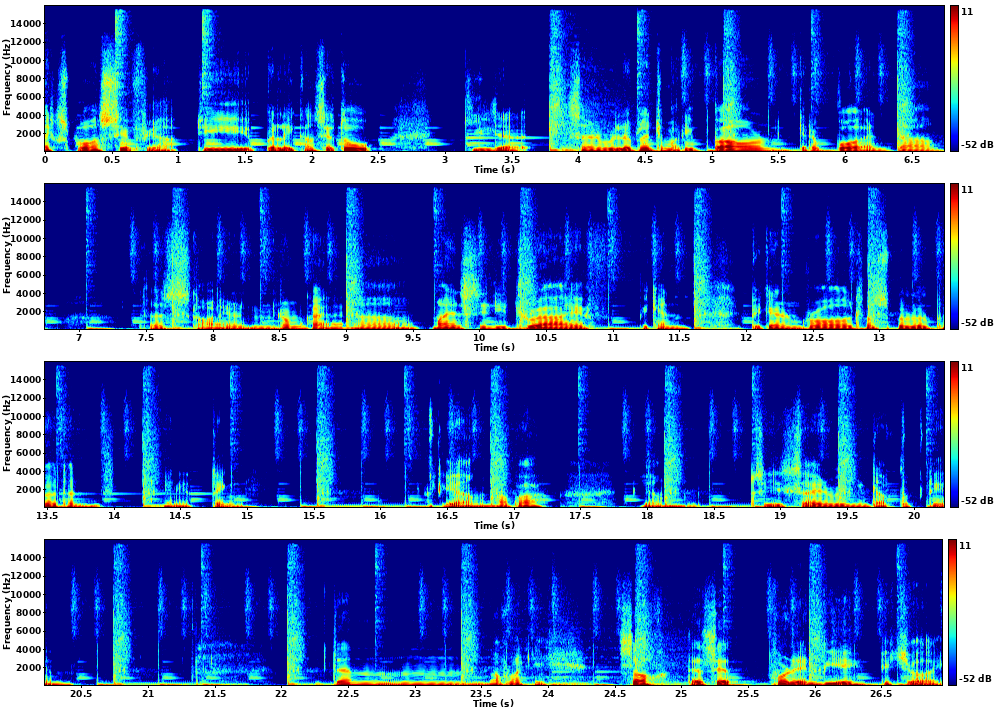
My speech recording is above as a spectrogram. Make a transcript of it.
eksplosif ya di Pelicans itu. Gila Zion Williamson cuma rebound get a ball and dunk. Terus kalau Ingram kayak uh, main sendiri drive bikin bikin roll terus bla dan anything. Yang apa? Yang si Zion ini dapetin dan apa lagi? So that's it for the NBA actually.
